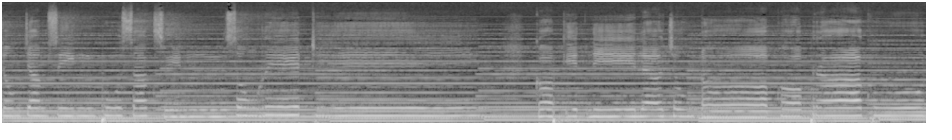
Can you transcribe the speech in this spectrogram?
จงจำสิ่งผู้ศักดิ์สิทธิ์ทรงฤทธีกอบกิจนี้แล้วจงตอบขอบพระคุณ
